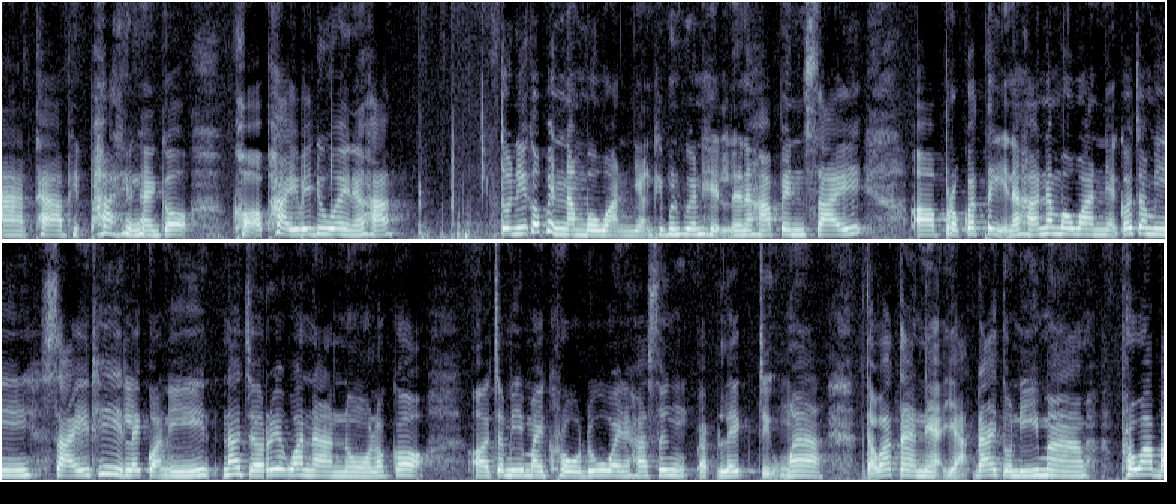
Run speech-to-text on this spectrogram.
มาก ๆ ถ้าผิดพลาดยังไงก็ขออภัยไว้ด้วยนะคะตัวนี้ก็เป็น number one อย่างที่เพื่อนๆเห็นเลยนะคะ เป็นไซส์ปกตินะคะ number one เนี่ยก็จะมีไซส์ที่เล็กกว่านี้ น่าจะเรียกว่านาโน แล้วก็จะมีไมโครด้วยนะคะซึ่งแบบเล็กจิ๋วมาก แต่ว่าแตนเนี่ยอยากได้ตัวนี้มา เพราะว่าใบ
